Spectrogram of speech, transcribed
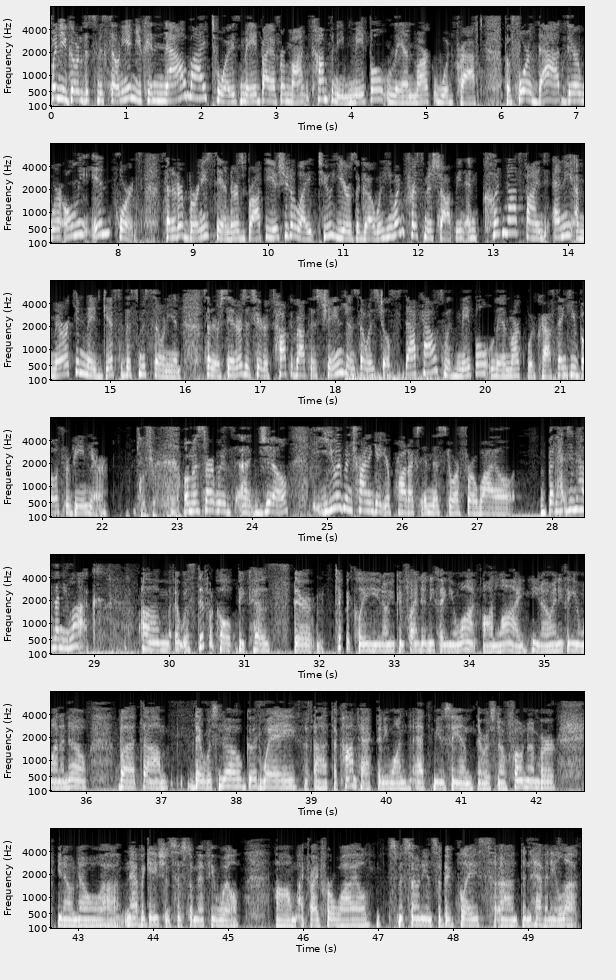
When you go to the Smithsonian, you can now buy toys made by a Vermont company, Maple Landmark Woodcraft. Before that, there were only imports. Senator Bernie Sanders brought the issue to light two years ago when he went Christmas shopping and could not find any American-made gifts at the Smithsonian. Senator Sanders is here to talk about this change, and so is Jill Stackhouse with Maple Landmark Woodcraft. Thank you both for being here. Pleasure. Well, I'm going to start with uh, Jill. You had been trying to get your products in this store for a while, but didn't have any luck. Um, it was difficult because there typically, you know, you can find anything you want online, you know, anything you want to know, but um, there was no good way uh, to contact anyone at the museum. There was no phone number, you know, no uh, navigation system, if you will. Um, I tried for a while. Smithsonian's a big place. Uh, didn't have any luck.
